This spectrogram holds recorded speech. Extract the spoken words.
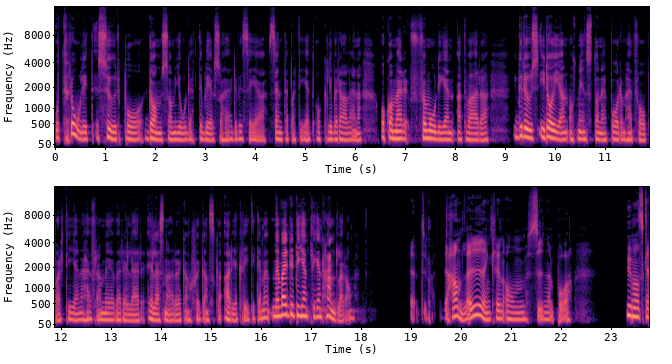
otroligt sur på dem som gjorde att det blev så här, det vill säga Centerpartiet och Liberalerna och kommer förmodligen att vara grus i dojan åtminstone på de här två partierna här framöver eller, eller snarare kanske ganska arga kritiker. Men, men vad är det det egentligen handlar om? Det handlar ju egentligen om synen på hur man ska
